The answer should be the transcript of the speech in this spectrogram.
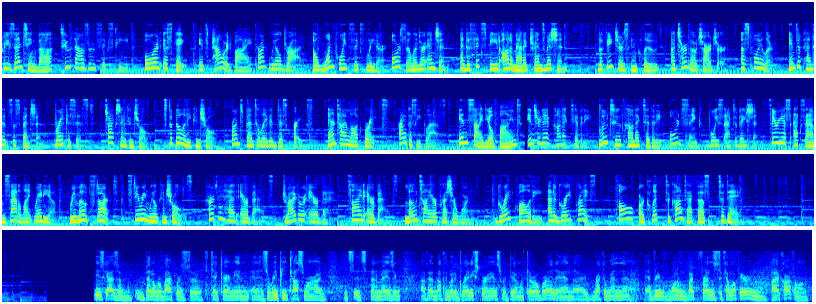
Presenting the 2016 Ford Escape. It's powered by front-wheel drive, a 1.6-liter four-cylinder engine, and a six-speed automatic transmission. The features include a turbocharger, a spoiler, independent suspension, brake assist, traction control, stability control, front ventilated disc brakes, anti-lock brakes, privacy glass. Inside you'll find internet connectivity, Bluetooth connectivity, Ford Sync voice activation, Sirius XM satellite radio, remote start, steering wheel controls, curtain head airbags, driver airbag, side airbags, low tire pressure warning. Great quality at a great price. Call or click to contact us today. These guys have bent over backwards to, to take care of me, and, and as a repeat customer, I, it's it's been amazing. I've had nothing but a great experience with dealing with Thoroughbred, and I recommend uh, every one of my friends to come up here and buy a car from them.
